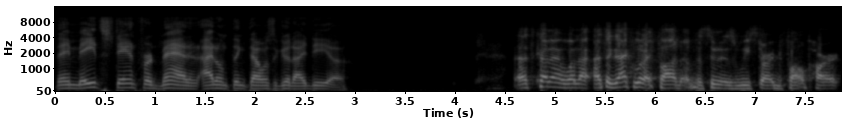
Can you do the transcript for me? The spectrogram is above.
they made Stanford mad, and I don't think that was a good idea. That's kind of what I, that's exactly what I thought of as soon as we started to fall apart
